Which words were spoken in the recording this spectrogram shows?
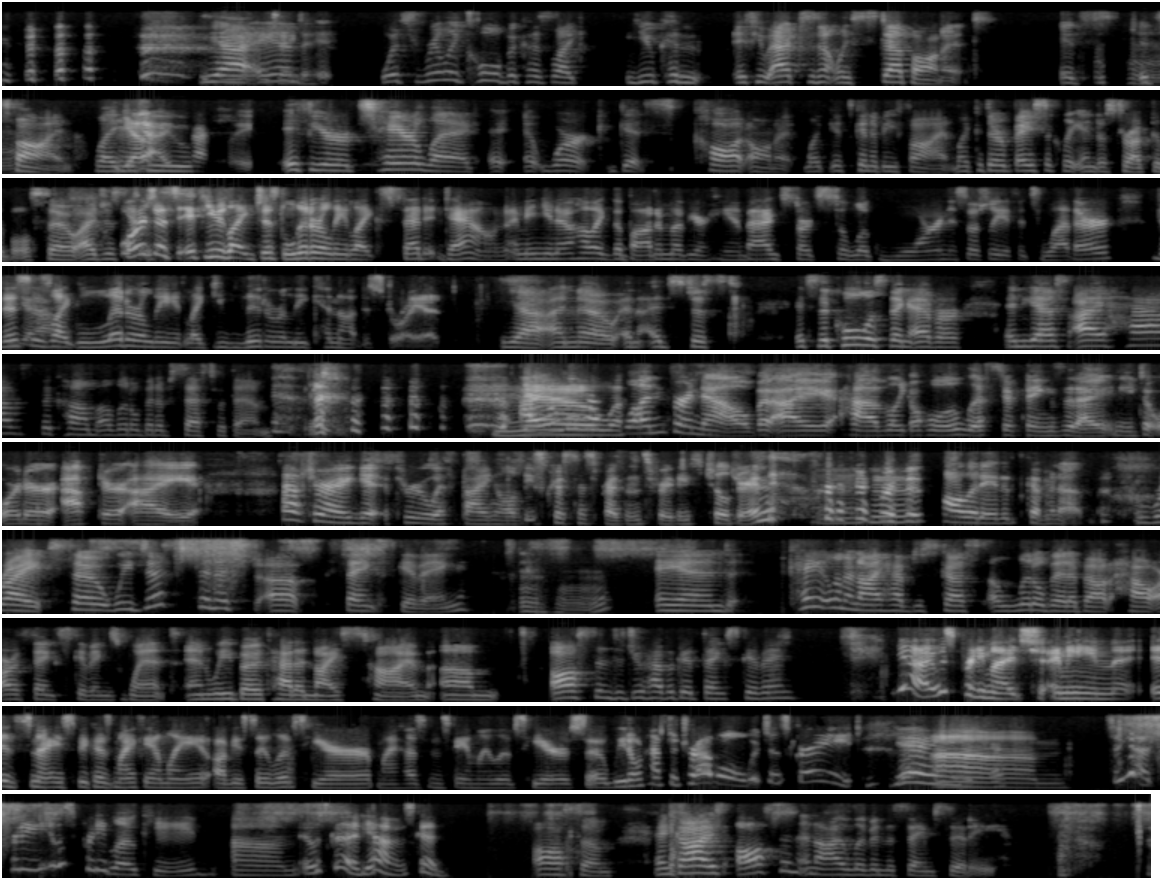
Yeah, Amazing. and it, what's really cool because like you can if you accidentally step on it, it's it's Mhm. fine. Like Yeah, if you exactly. if your chair leg at, at work gets caught on it, like it's gonna be fine. Like they're basically indestructible. So I just Or just if you like just literally like set it down. I mean, you know how like the bottom of your handbag starts to look worn, especially if it's leather. This Yeah. is like literally like you literally cannot destroy it. Yeah, I know. And it's just, it's the coolest thing ever. And yes, I have become a little bit obsessed with them. I only have one for now, but I have like a whole list of things that I need to order after I after I get through with buying all these Christmas presents for these children for Mhm. this holiday that's coming up. Right. So we just finished up Thanksgiving, Mm-hmm. and Caitlin and I have discussed a little bit about how our Thanksgivings went, and we both had a nice time. Um, Austin, did you have a good Thanksgiving? Yeah, it was pretty much. I mean, it's nice because my family obviously lives here. My husband's family lives here, so we don't have to travel, which is great. Yay! Um, so yeah, it's pretty. It was pretty low key. Um, it was good. Yeah, it was good. Awesome. And guys, Austin and I live in the same city.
